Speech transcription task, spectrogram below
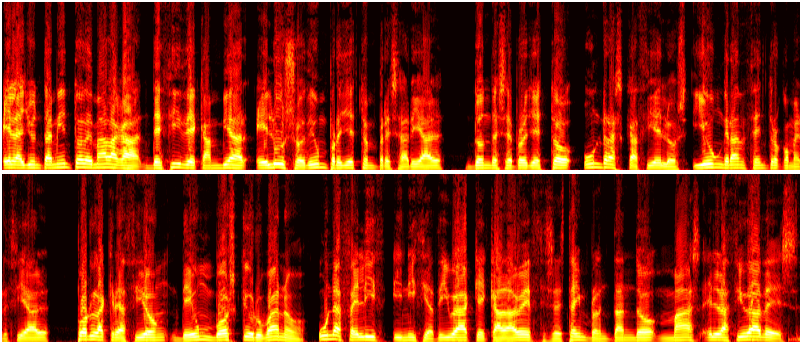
El Ayuntamiento de Málaga decide cambiar el uso de un proyecto empresarial donde se proyectó un rascacielos y un gran centro comercial por la creación de un bosque urbano, una feliz iniciativa que cada vez se está implantando más en las ciudades.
